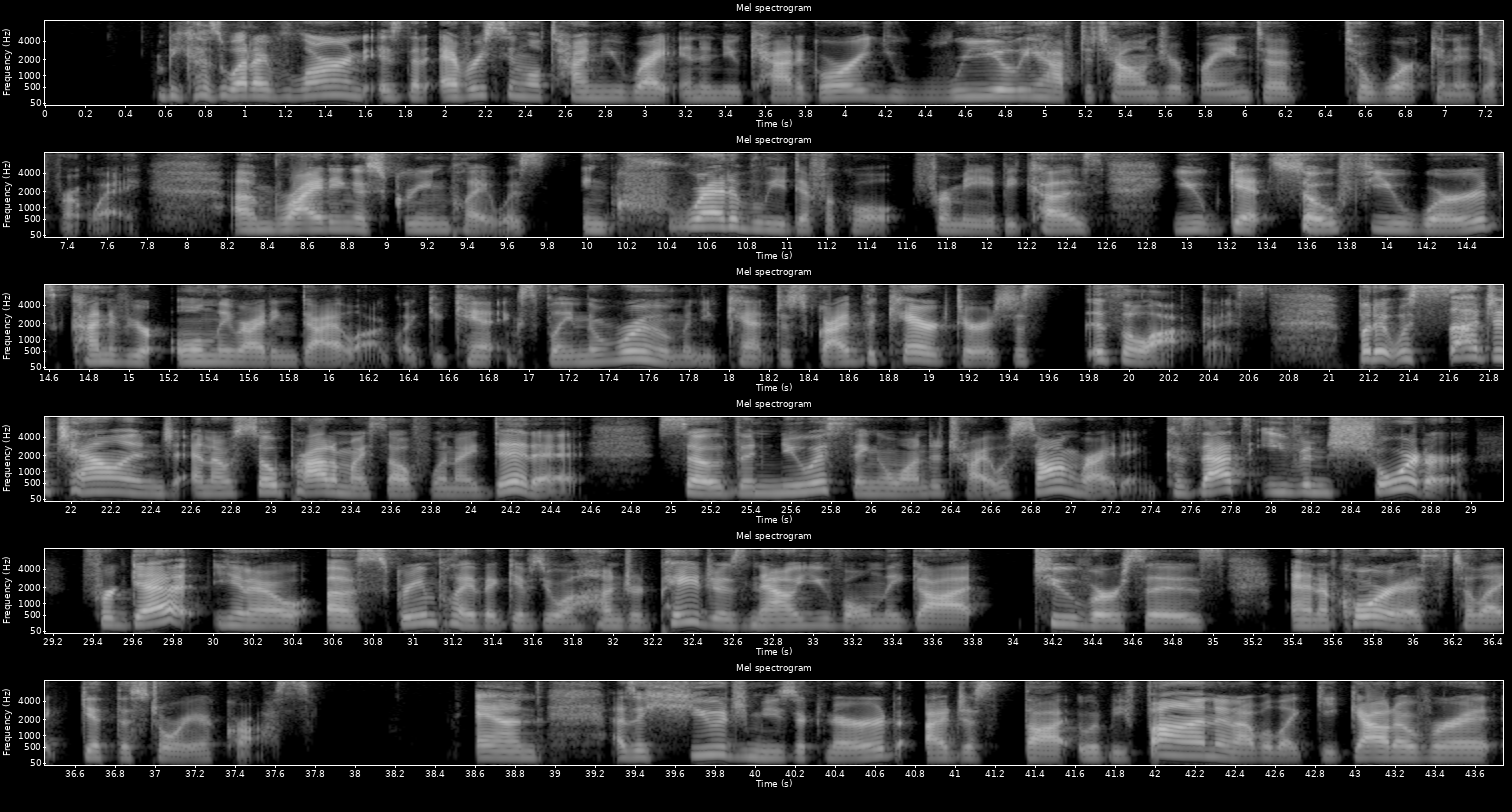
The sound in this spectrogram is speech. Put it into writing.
Because what I've learned is that every single time you write in a new category, you really have to challenge your brain to to work in a different way. Um, writing a screenplay was incredibly difficult for me because you get so few words, kind of you're only writing dialogue. Like you can't explain the room and you can't describe the character. It's just, it's a lot, guys. But it was such a challenge and I was so proud of myself when I did it. So the newest thing I wanted to try was songwriting because that's even shorter. Forget, you know, a screenplay that gives you a 100 pages. Now you've only got two verses and a chorus to like get the story across. And as a huge music nerd, I just thought it would be fun and I would like geek out over it.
